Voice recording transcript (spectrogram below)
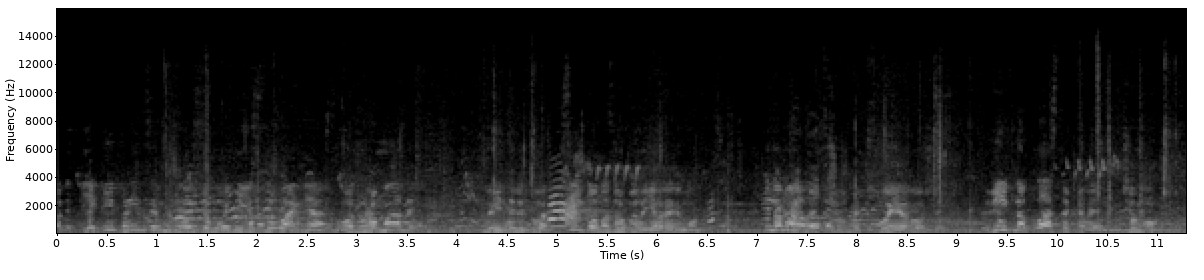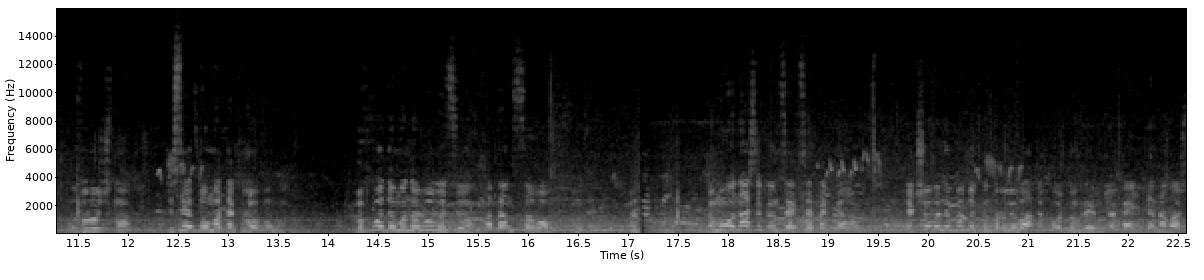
От який принцип е, сьогодні існування от, громади своїй території? Всі вдома зробили євроремонт. І намагалися зробити свої гроші. Вікна пластикові, чому? Ну, зручно. І все вдома так робимо. Виходимо на вулицю, а там село всюди. Тому наша концепція така. Якщо ви не будете контролювати кожну гривню, яка йде на вашу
